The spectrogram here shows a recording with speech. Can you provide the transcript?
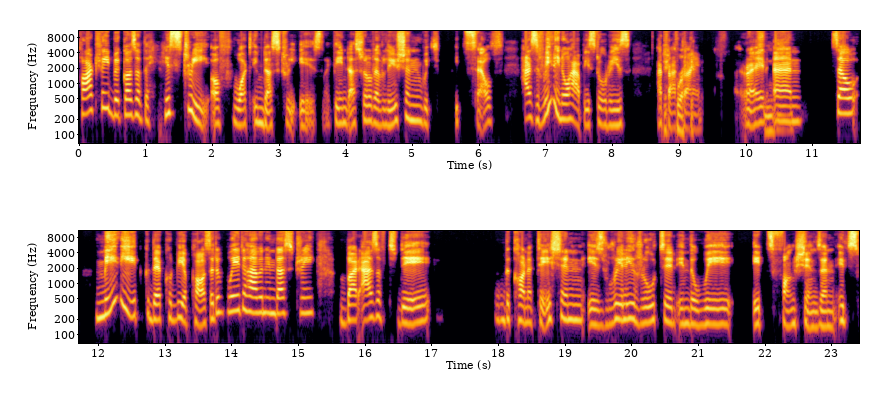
partly because of the history of what industry is. Like the Industrial Revolution, which itself has really no happy stories at that Right. time. Right. Mhm. And so maybe it, there could be a positive way to have an industry. But as of today, the connotation is really rooted in the way it functions and it's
